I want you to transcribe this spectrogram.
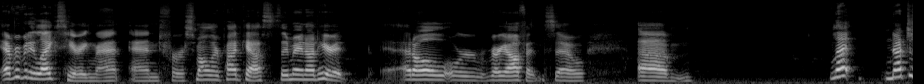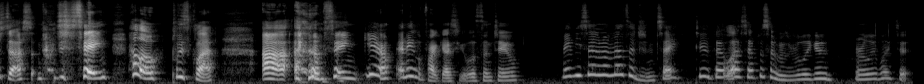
everybody likes hearing that. And for smaller podcasts they may not hear it at all or very often. So um, let not just us. I'm not just saying hello. Please clap. Uh, I'm saying you know any podcasts you listen to, maybe send them a message and say, dude, that last episode was really good. I really liked it.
